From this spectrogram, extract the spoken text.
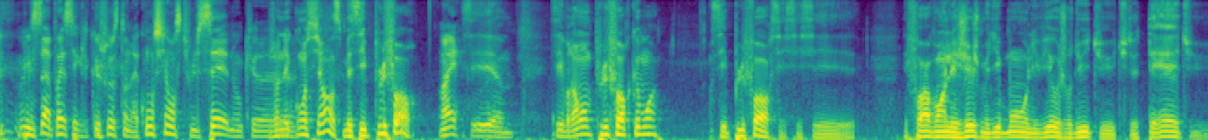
Mais ça, après, c'est quelque chose, tu en as conscience, tu le sais. donc euh, J'en ai conscience, mais c'est plus fort. Ouais, C'est vraiment plus fort que moi. C'est plus fort. C'est, Des fois, avant les jeux, je me dis, bon, Olivier, aujourd'hui, tu, tu te tais. Tu...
